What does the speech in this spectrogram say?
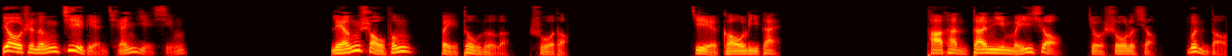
要是能借点钱也行。梁少峰被逗乐了，说道：“借高利贷。”他看丹尼没笑，就收了笑，问道：“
